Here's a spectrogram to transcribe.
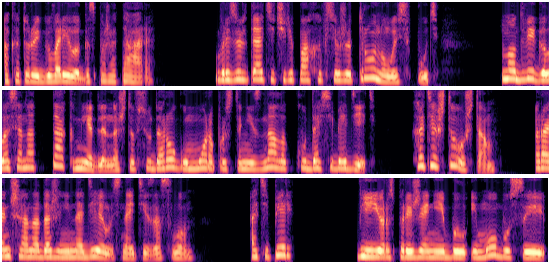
о которой говорила госпожа Таара. В результате черепаха все же тронулась в путь, но двигалась она так медленно, что всю дорогу Мора просто не знала, куда себя деть. Хотя что уж там, раньше она даже не надеялась найти заслон. А теперь в ее распоряжении был и мобус, и,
